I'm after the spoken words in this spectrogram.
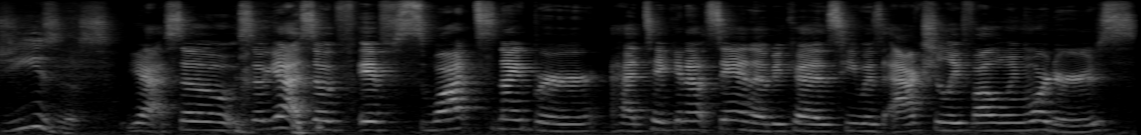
Jesus. Yeah. So so yeah. So if, if SWAT sniper had taken out Santa because he was actually following orders,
